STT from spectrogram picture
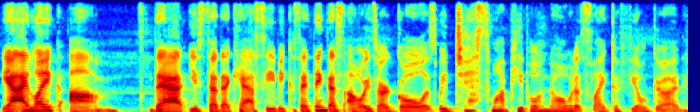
yeah i like um, that you said that cassie because i think that's always our goal is we just want people to know what it's like to feel good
